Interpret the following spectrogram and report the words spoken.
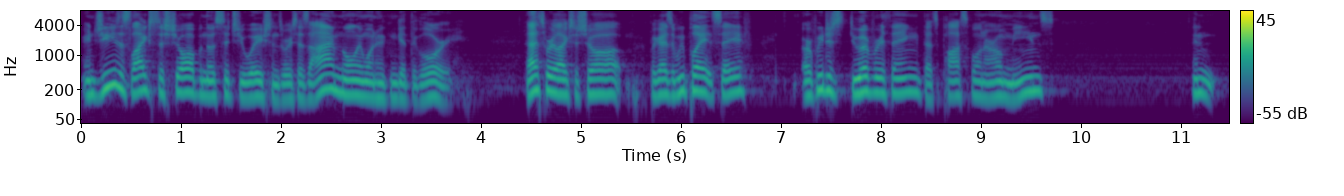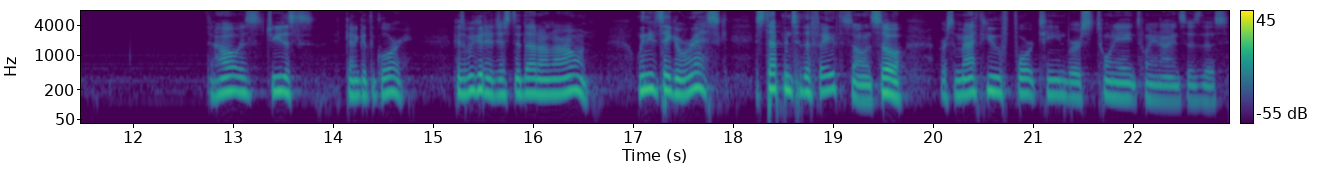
And Jesus likes to show up in those situations where he says, I'm the only one who can get the glory. That's where he likes to show up. But guys, if we play it safe, or if we just do everything that's possible in our own means, then, then how is Jesus going to get the glory? Because we could have just did that on our own. We need to take a risk, step into the faith zone. So, or so Matthew 14, verse 28 and 29 says this.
